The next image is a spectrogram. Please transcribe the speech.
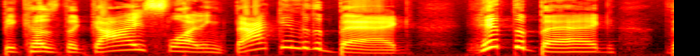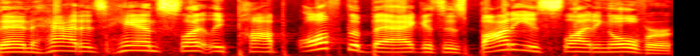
because the guy sliding back into the bag hit the bag, then had his hand slightly pop off the bag as his body is sliding over.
